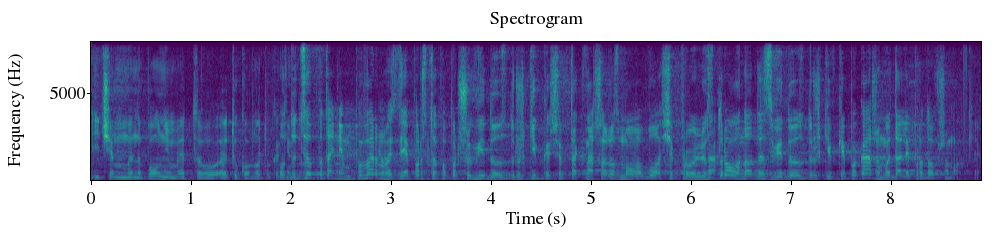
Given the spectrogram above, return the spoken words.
и чем мы наполним эту, эту комнату? От Каким до цього питання ми повернемось. Я просто попрошу відео з дружківки, щоб так наша розмова була ще проілюстрована. Одне з відео з дружківки покажемо і далі продовжимо. Осторожно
